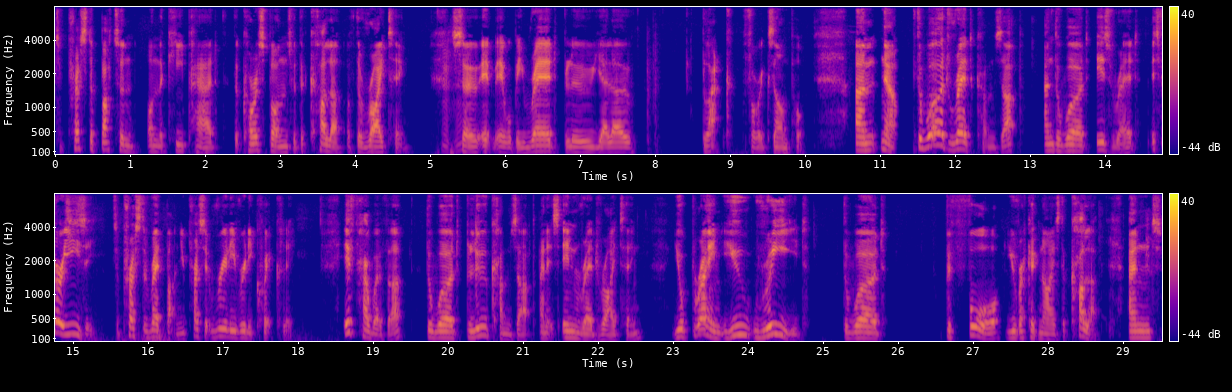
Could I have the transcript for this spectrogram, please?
to press the button on the keypad that corresponds with the color of the writing. Mm-hmm. So it, it will be red, blue, yellow, black, for example. Um, now, if the word red comes up and the word is red, it's very easy to press the red button. You press it really, really quickly. If, however, the word blue comes up and it's in red writing, your brain, you read the word before you recognize the color. And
